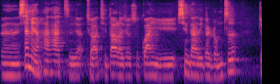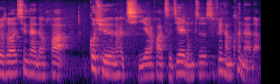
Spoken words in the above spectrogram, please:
嗯，下面的话，他主要主要提到了就是关于现在的一个融资，就是说现在的话。过去的那个企业的话，直接融资是非常困难的，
